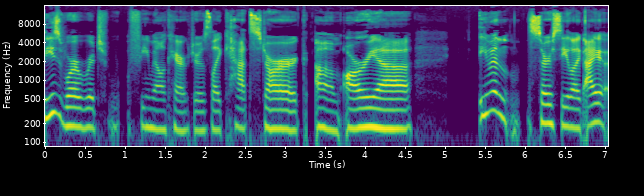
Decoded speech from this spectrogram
these were rich female characters like Kat Stark, um, Arya, even Cersei. Like I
